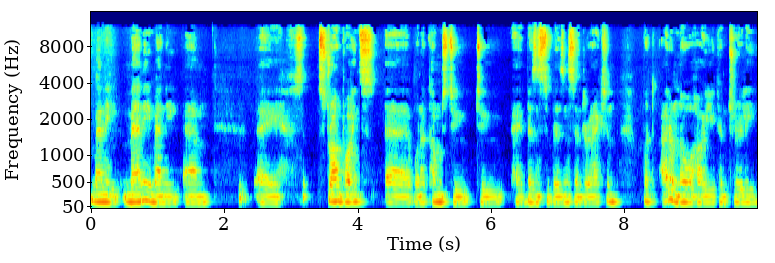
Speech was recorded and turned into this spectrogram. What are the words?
many many many um, uh, strong points uh, when it comes to to business to business interaction. But I don't know how you can truly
